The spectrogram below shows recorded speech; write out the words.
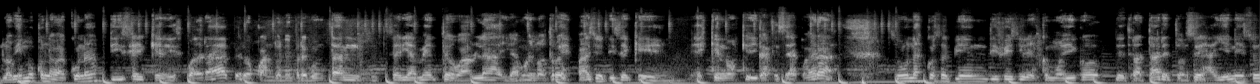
lo mismo con la vacuna, dice que es cuadrada, pero cuando le preguntan seriamente o habla, digamos, en otros espacios, dice que es que no es que diga que sea cuadrada. Son unas cosas bien difíciles, como digo, de tratar. Entonces, ahí en eso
